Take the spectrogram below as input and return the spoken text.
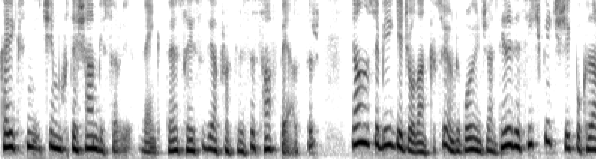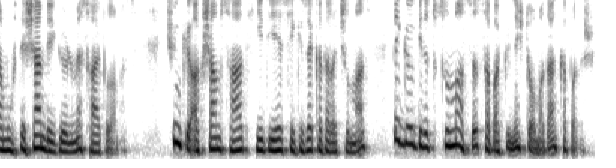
Kaliksin içi muhteşem bir sarı renkte, sayısız yaprakları ise saf beyazdır. Yalnızca bir gece olan kısa ömrü boyunca neredeyse hiçbir çiçek bu kadar muhteşem bir görünüme sahip olamaz. Çünkü akşam saat 7'ye 8'e kadar açılmaz ve gölgede tutulmazsa sabah güneş doğmadan kapanır.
